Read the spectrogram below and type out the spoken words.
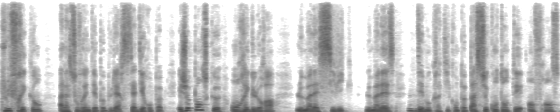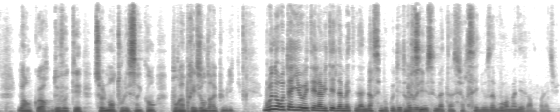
plus fréquent à la souveraineté populaire, c'est-à-dire au peuple. Et je pense qu'on réglera le malaise civique, le malaise démocratique. On ne peut pas se contenter en France, là encore, de voter seulement tous les cinq ans pour un président de la République. Bruno Retailleau était l'invité de la matinale. Merci beaucoup d'être venu ce matin sur CNews. À vous, Romain Desarmes, pour la suite.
